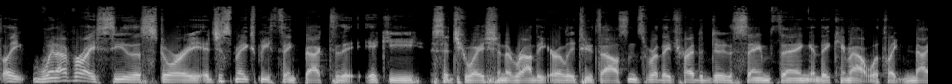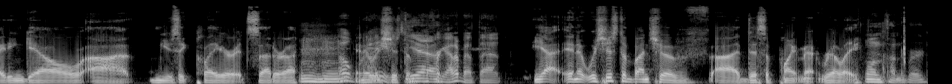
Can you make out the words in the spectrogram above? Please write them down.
like whenever I see this story, it just makes me think back to the icky situation around the early 2000s where they tried to do the same thing and they came out with like Nightingale, uh, music player, etc. Oh, And it was just a- Yeah. I forgot about that. Yeah, and it was just a bunch of uh, disappointment, really. One Thunderbird.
